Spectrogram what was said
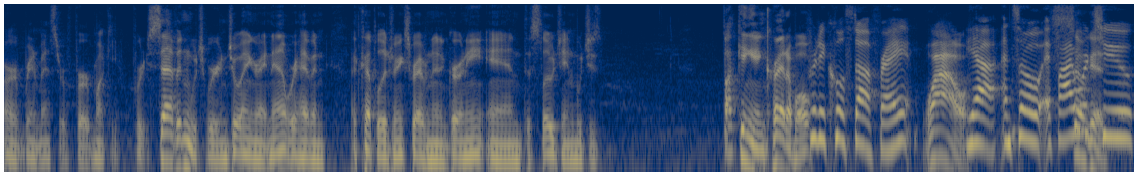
are a brand ambassador for Monkey Forty Seven, which we're enjoying right now. We're having a couple of drinks. We're having a Negroni and the Sloe Gin, which is fucking incredible. Pretty cool stuff, right? wow. Yeah, and so if I So were good. to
